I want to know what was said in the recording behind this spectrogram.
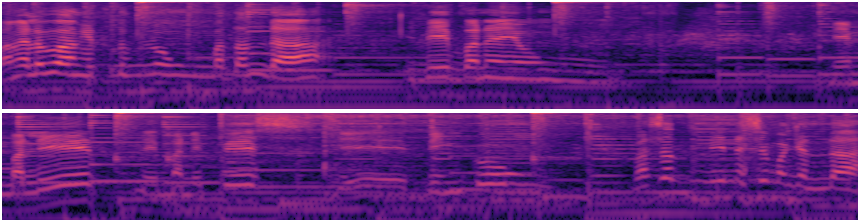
Pangalawa, ang itlog nung matanda, iba na yung may maliit, may manipis, may bingkong. Basta hindi na siya maganda.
